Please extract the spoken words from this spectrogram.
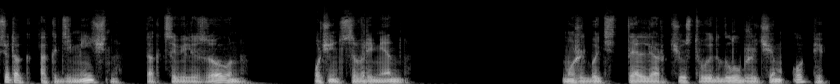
Все так академично, так цивилизованно, очень современно. Может быть, Теллер чувствует глубже, чем Оппи?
